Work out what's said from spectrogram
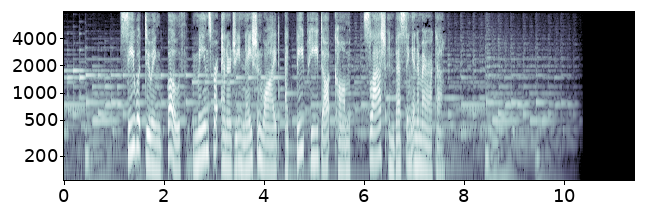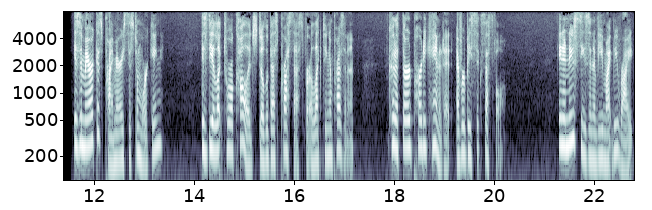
See what doing both means for energy nationwide at bp.com slash investing in America. Is America's primary system working? Is the Electoral College still the best process for electing a president? Could a third party candidate ever be successful? In a new season of You Might Be Right,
